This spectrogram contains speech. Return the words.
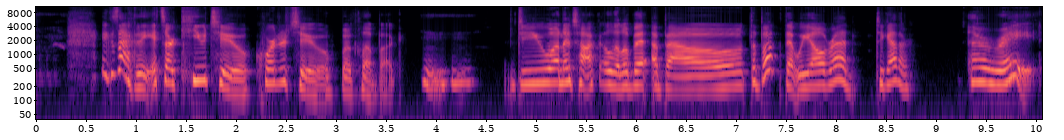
exactly. It's our Q2, quarter two book club book. Mhm. Do you want to talk a little bit about the book that we all read together? All right.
